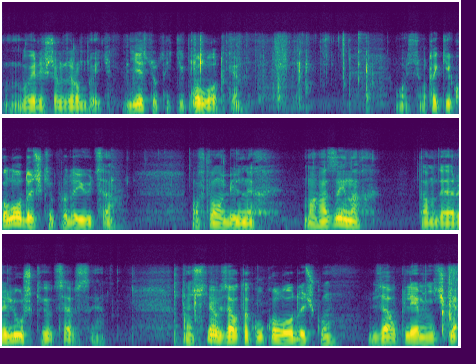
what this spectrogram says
вирішив зробити? Є отакі колодки. Ось отакі колодочки продаються в автомобільних магазинах, там, де релюшки, оце все. Значить, я взяв таку колодочку, взяв клемнички.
